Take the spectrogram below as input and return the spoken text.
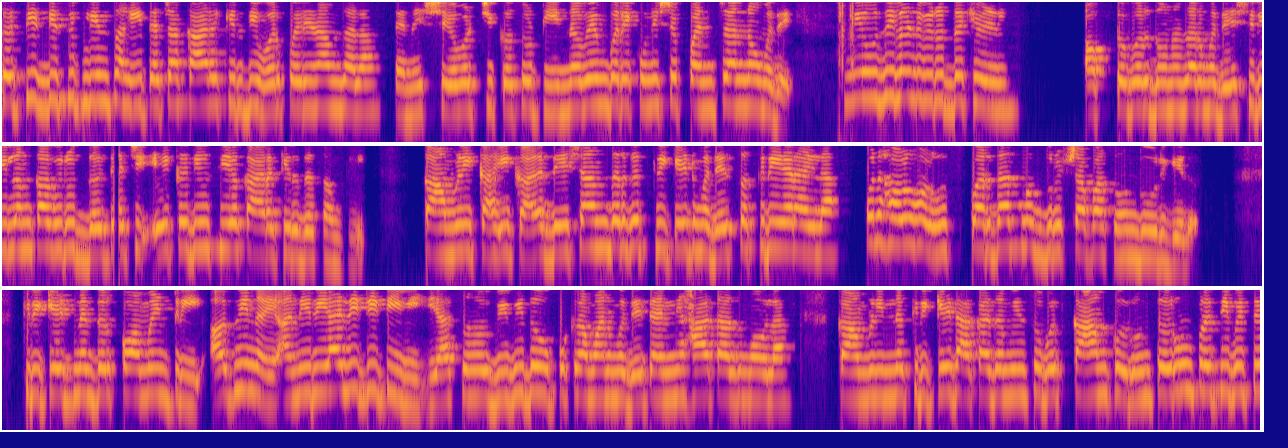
कथित डिसिप्लिनचाही त्याच्या कारकिर्दीवर परिणाम झाला. त्याने शेवटची कसोटी नोव्हेंबर एकोणीसशे पंच्याण्णवमध्ये न्यूझीलंड विरुद्ध खेळली. ऑक्टोबर दोन हजारमध्ये श्रीलंका विरुद्ध त्याची एक दिवसीय कारकीर्द संपली. कांबळी काही काळ देशांतर्गत क्रिकेटमध्ये सक्रिय राहिला पण हळूहळू स्पर्धात्मक दृश्यापासून दूर गेलं. क्रिकेट नंतर कॉमेंट्री अभिनय आणि रियालिटी टीव्ही यासह विविध उपक्रमांमध्ये त्यांनी हात आजमावला. कांबळींना क्रिकेट अकादमीसोबत काम करून तरुण प्रतिभेचे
